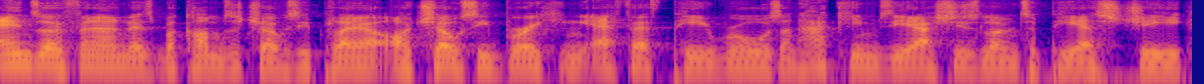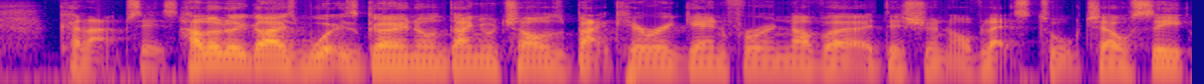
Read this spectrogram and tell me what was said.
Enzo Fernandez becomes a Chelsea player, are Chelsea breaking FFP rules, and Hakim Ziyech's loan to PSG collapses. Hello there, guys. What is going on? Daniel Charles back here again for another edition of Let's Talk Chelsea.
